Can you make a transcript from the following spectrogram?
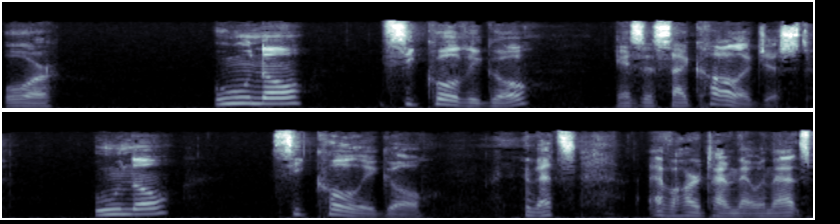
or uno psicologo is a psychologist. Uno psicologo. That's I have a hard time that one. That's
